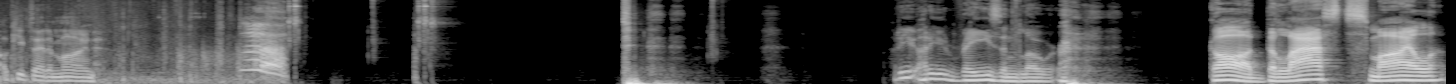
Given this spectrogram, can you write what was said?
I'll keep that in mind. How do you how do you raise and lower? God, the last smile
